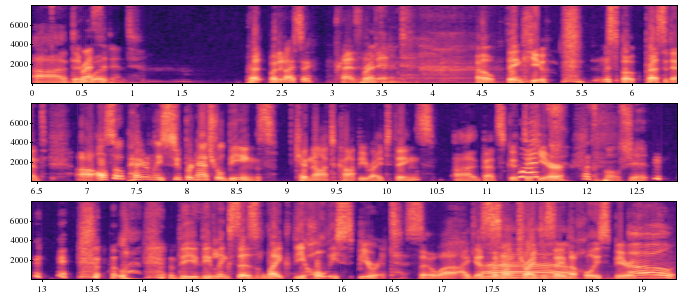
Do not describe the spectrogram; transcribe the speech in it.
Uh, there was- Precedent. pre- what did I say? President. President. Oh, thank you. Misspoke. Precedent. Uh, also, apparently, supernatural beings cannot copyright things. Uh, that's good to hear. That's bullshit. the The link says like the Holy Spirit. So uh, I guess someone tried to say Ah. the Holy Spirit. oh,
